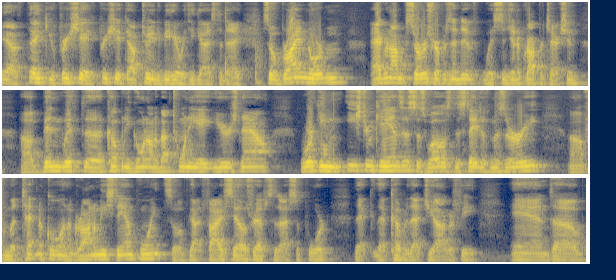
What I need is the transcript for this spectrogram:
Yeah, thank you. Appreciate appreciate the opportunity to be here with you guys today. So Brian Norton, agronomic service representative with Syngenta Crop Protection. Uh, been with the company going on about 28 years now, working eastern Kansas as well as the state of Missouri uh, from a technical and agronomy standpoint. So I've got five sales reps that I support that that cover that geography. And uh,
